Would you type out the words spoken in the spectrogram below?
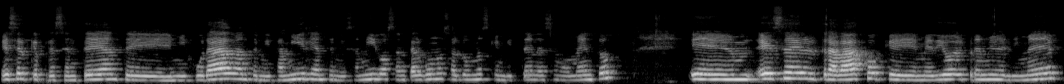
es el que presenté ante mi jurado, ante mi familia, ante mis amigos, ante algunos alumnos que invité en ese momento. Em, es el trabajo que me dio el premio del IMEF,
